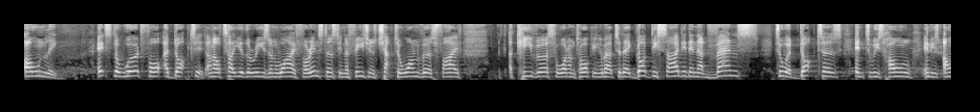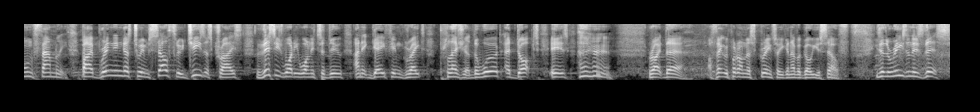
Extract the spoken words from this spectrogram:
only. It's the word for adopted, and I'll tell you the reason why. For instance, in Ephesians chapter 1, verse 5, a key verse for what I'm talking about today, God decided in advance to adopt us into his whole in his own family. By bringing us to himself through Jesus Christ this is what he wanted to do and it gave him great pleasure. The word adopt is right there. I think we put it on the screen so you can have a go yourself. The reason is this.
